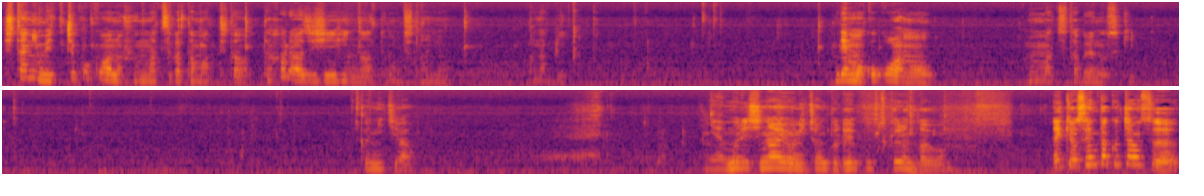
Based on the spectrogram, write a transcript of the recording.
下にめっちゃココアの粉末が溜まってた。だから味しいひんなと思ってたんよ。かなぴでもココアの粉末食べるの好き。こんにちは。いや無理しないようにちゃんと冷房つけるんだよ。え今日洗濯チャンス？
